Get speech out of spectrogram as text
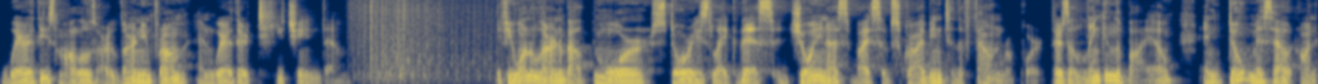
where these models are learning from and where they're teaching them. If you want to learn about more stories like this, join us by subscribing to the Fountain Report. There's a link in the bio, and don't miss out on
